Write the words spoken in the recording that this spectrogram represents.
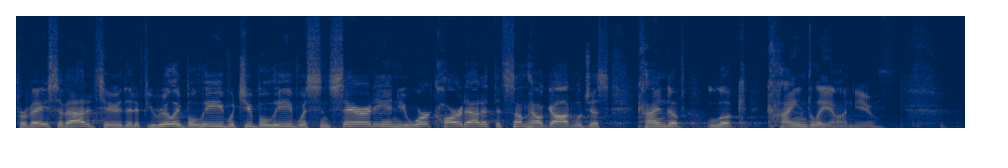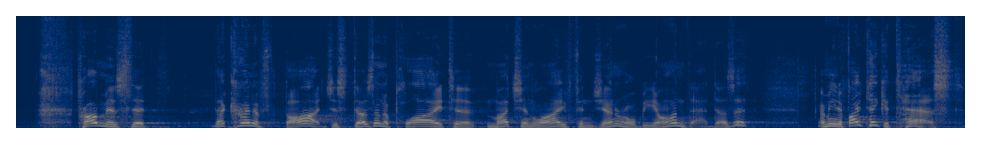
pervasive attitude that if you really believe what you believe with sincerity and you work hard at it, that somehow God will just kind of look kindly on you. Problem is that that kind of thought just doesn't apply to much in life in general beyond that, does it? I mean, if I take a test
